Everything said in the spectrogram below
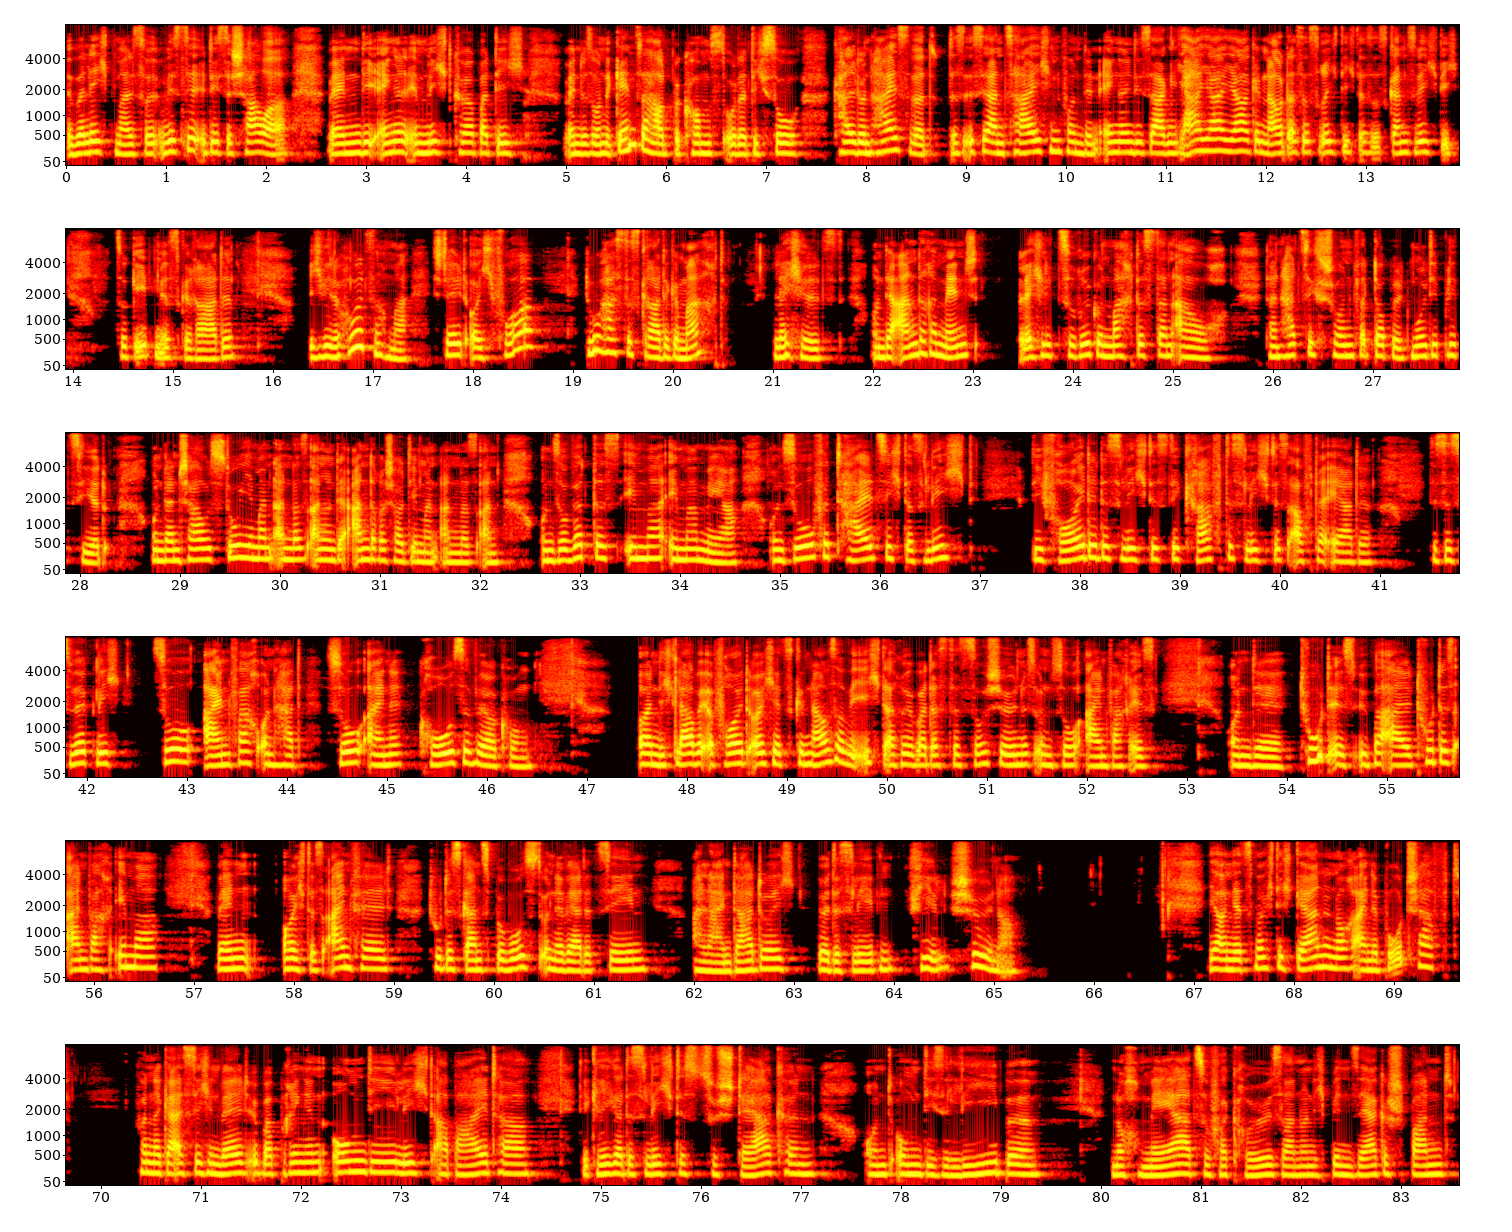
Überlegt mal, so, wisst ihr, diese Schauer, wenn die Engel im Lichtkörper dich, wenn du so eine Gänsehaut bekommst oder dich so kalt und heiß wird, das ist ja ein Zeichen von den Engeln, die sagen, ja, ja, ja, genau, das ist richtig, das ist ganz wichtig. So geht mir es gerade. Ich wiederhole es nochmal. Stellt euch vor, du hast es gerade gemacht, lächelst und der andere Mensch lächelt zurück und macht es dann auch. Dann hat sich's schon verdoppelt, multipliziert. Und dann schaust du jemand anders an und der andere schaut jemand anders an. Und so wird das immer, immer mehr. Und so verteilt sich das Licht, die Freude des Lichtes, die Kraft des Lichtes auf der Erde. Das ist wirklich so einfach und hat so eine große Wirkung. Und ich glaube, ihr freut euch jetzt genauso wie ich darüber, dass das so schön ist und so einfach ist. Und äh, tut es überall, tut es einfach immer. Wenn euch das einfällt, tut es ganz bewusst und ihr werdet sehen, allein dadurch wird das Leben viel schöner. Ja, und jetzt möchte ich gerne noch eine Botschaft von der geistigen Welt überbringen, um die Lichtarbeiter, die Krieger des Lichtes zu stärken und um diese Liebe noch mehr zu vergrößern. Und ich bin sehr gespannt,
